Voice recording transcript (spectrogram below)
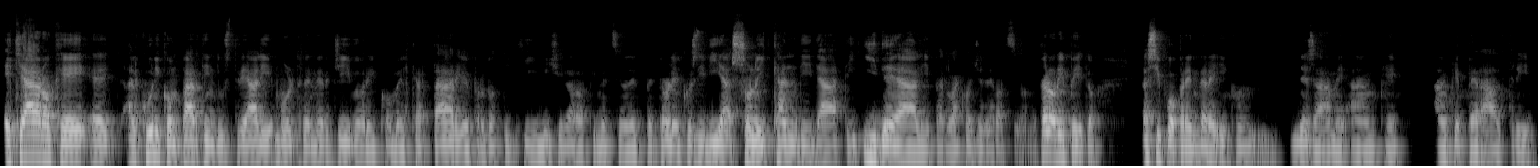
È chiaro che eh, alcuni comparti industriali molto energivori come il cartario, i prodotti chimici, la raffinazione del petrolio e così via sono i candidati ideali per la cogenerazione. Però, ripeto, la si può prendere in, in esame anche, anche per, altri,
